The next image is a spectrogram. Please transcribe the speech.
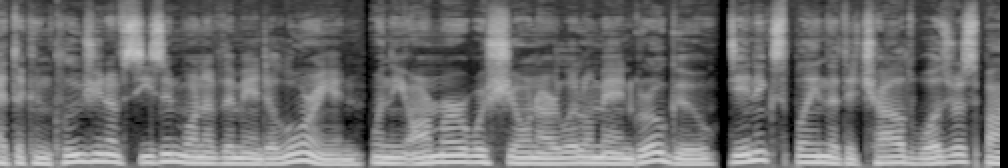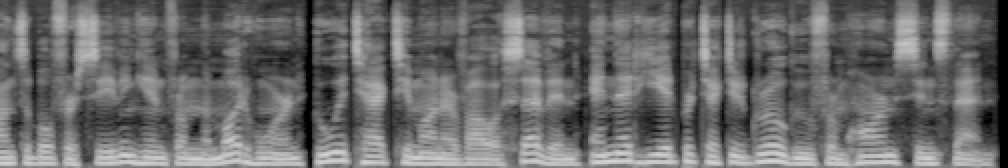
At the conclusion of season 1 of The Mandalorian, when the armorer was shown our little man Grogu, Din explained that the child was responsible for saving him from the Mudhorn who attacked him on Arvala 7, and that he had protected Grogu from harm since then.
